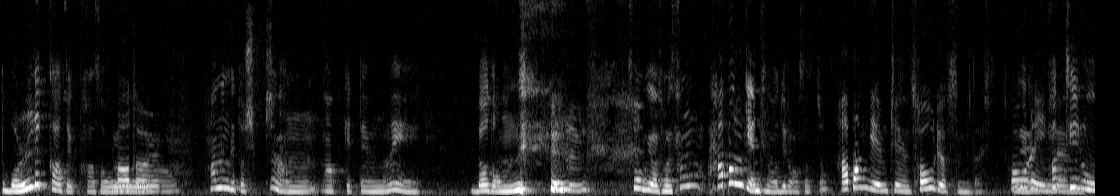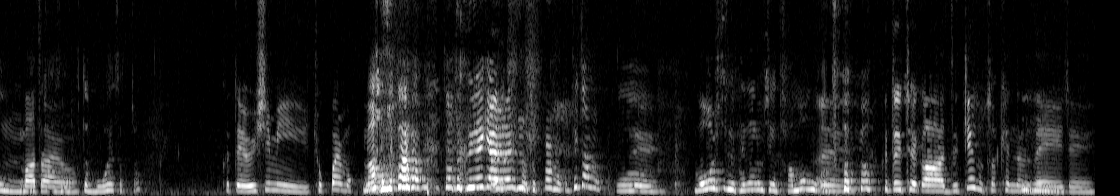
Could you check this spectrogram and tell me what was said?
또 멀리까지 가서 맞아요. 하는 게 또 쉽진 않았기 때문에 몇 없는 추억이요. 저희 상, 하반기 MT는 어디로 갔었죠? 하반기 MT는 서울이었습니다. 서울에 네, 있는 파티룸 맞아요. 가서 그때 뭐 했었죠? 그때 열심히 족발 먹고 맞아요. 저도 그 얘기 하려 했어요. 족발 먹고 피자 먹고 네. 먹을 수 있는 배달 음식은 다 먹은 것 네. 같아요. 그때 제가 늦게 도착했는데 음. 이제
